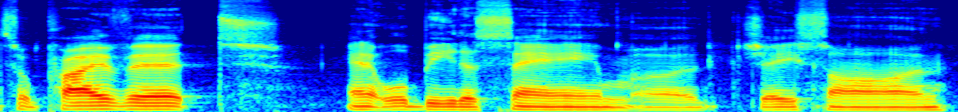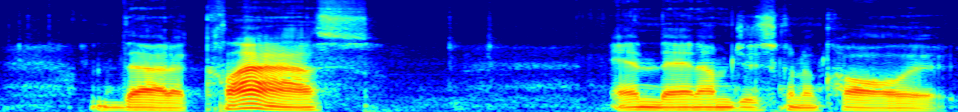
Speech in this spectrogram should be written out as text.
So private, and it will be the same uh, JSON data class and then I'm just going to call it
